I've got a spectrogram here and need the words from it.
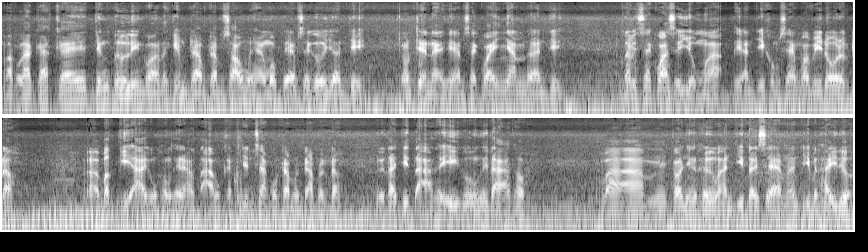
hoặc là các cái chứng từ liên quan tới kiểm tra 160 hàng mục thì em sẽ gửi cho anh chị. Còn trên này thì em sẽ quay nhanh thôi anh chị tại vì xe qua sử dụng á thì anh chị không xem qua video được đâu. À, bất kỳ ai cũng không thể nào tả một cách chính xác 100% được đâu. Người ta chỉ tả theo ý của người ta thôi. Và có những thứ mà anh chị tới xem là anh chị mới thấy được.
